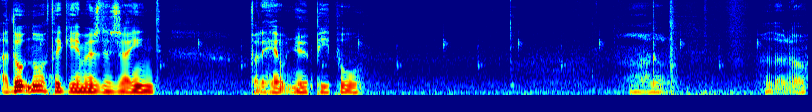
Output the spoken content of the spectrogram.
I don't know if the game is designed for to help new people. Oh, I don't. I don't know.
